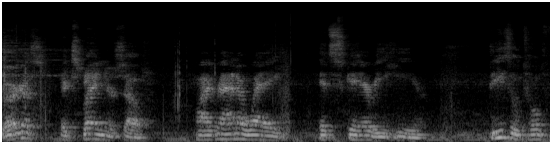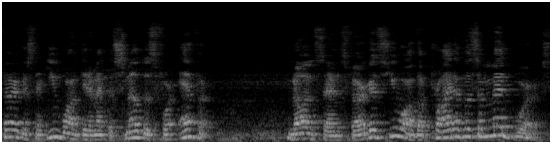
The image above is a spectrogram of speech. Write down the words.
Fergus, explain yourself. I ran away. It's scary here. Diesel told Fergus that you wanted him at the smelters forever. Nonsense, Fergus. You are the pride of the cement works.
